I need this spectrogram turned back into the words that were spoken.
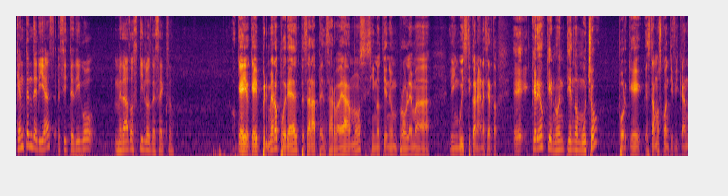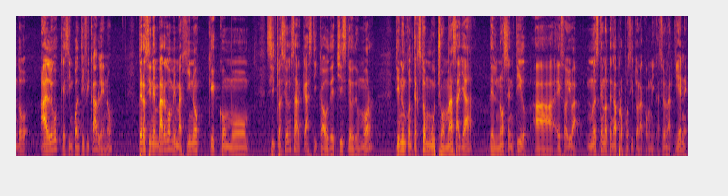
¿qué entenderías si te digo me da dos kilos de sexo? Ok, ok, primero podría empezar a pensar, veamos si no tiene un problema lingüístico, nada, es cierto. Eh, creo que no entiendo mucho porque estamos cuantificando algo que es incuantificable, ¿no? Pero sin embargo me imagino que como situación sarcástica o de chiste o de humor, tiene un contexto mucho más allá del no sentido. A eso iba. No es que no tenga propósito la comunicación, la tiene.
